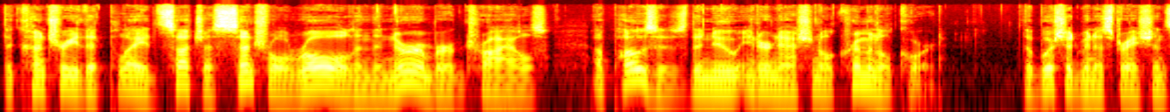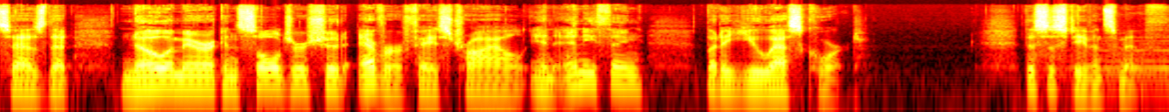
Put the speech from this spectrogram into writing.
The country that played such a central role in the Nuremberg trials opposes the new International Criminal Court. The Bush administration says that no American soldier should ever face trial in anything but a U.S. court. This is Stephen Smith.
